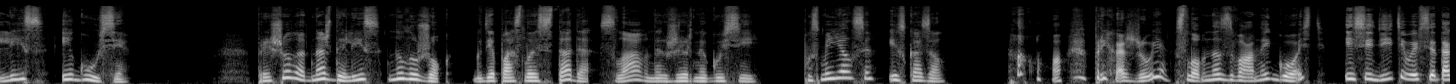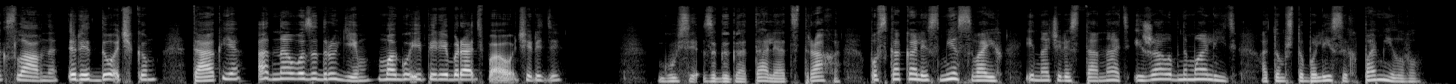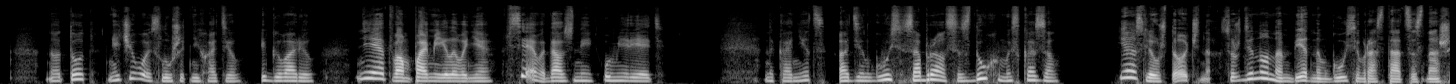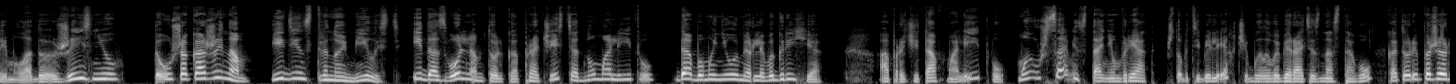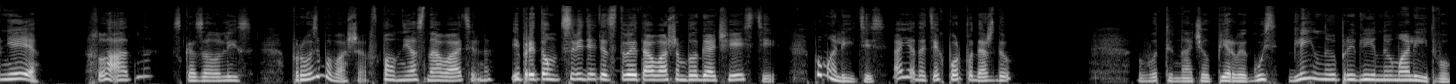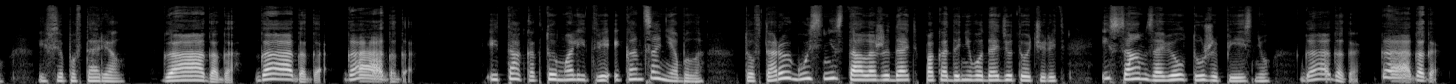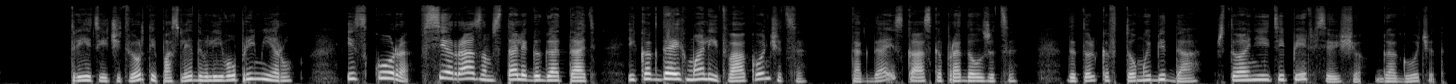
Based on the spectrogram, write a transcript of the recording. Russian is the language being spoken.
Лис и гуси. Пришел однажды лис на лужок, где паслось стадо славных жирных гусей. Посмеялся и сказал. «Хо-хо, прихожу я, словно званый гость. И сидите вы все так славно, рядочком. Так я одного за другим могу и перебрать по очереди. Гуси загоготали от страха, повскакали с мест своих и начали стонать и жалобно молить о том, чтобы лис их помиловал. Но тот ничего и слушать не хотел и говорил, «Нет вам помилования, все вы должны умереть». Наконец, один гусь собрался с духом и сказал, «Если уж точно суждено нам, бедным гусям, расстаться с нашей молодой жизнью, то уж окажи нам единственную милость и дозволь нам только прочесть одну молитву, дабы мы не умерли во грехе. А прочитав молитву, мы уж сами станем в ряд, чтобы тебе легче было выбирать из нас того, который пожирнее». «Ладно», — сказал Лис, — «просьба ваша вполне основательна, и притом свидетельствует о вашем благочестии. Помолитесь, а я до тех пор подожду». Вот и начал первый гусь длинную-предлинную молитву, и все повторял «Га-га-га, га-га-га, га-га-га». И так как той молитве и конца не было, то второй гусь не стал ожидать, пока до него дойдет очередь, и сам завел ту же песню «Га-га-га, га-га-га». Третий и четвертый последовали его примеру. И скоро все разом стали гоготать, и когда их молитва окончится, тогда и сказка продолжится. Да только в том и беда, что они и теперь все еще гогочут.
